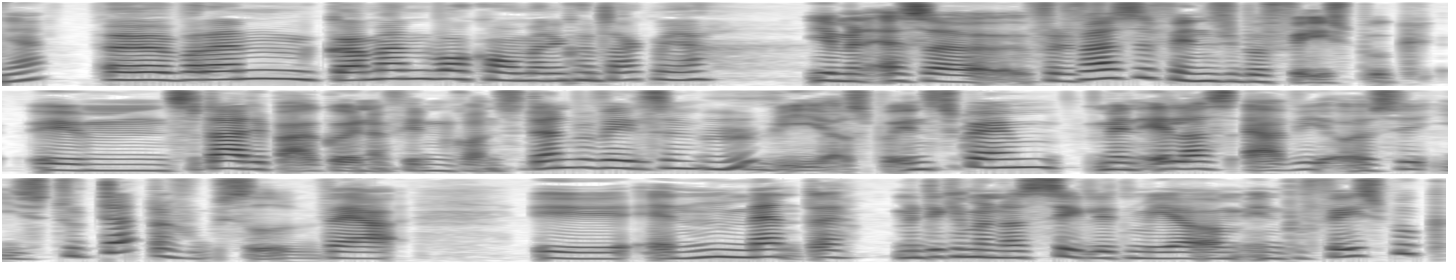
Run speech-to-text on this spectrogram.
Ja. øh, hvordan gør man? Hvor kommer man i kontakt med jer? Jamen altså, for det første findes vi på Facebook. Øhm, så der er det bare at gå ind og finde en grøn studentbevægelse. Mm. Vi er også på Instagram. Men ellers er vi også i Studenterhuset hver øh, anden mandag. Men det kan man også se lidt mere om inde på Facebook.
